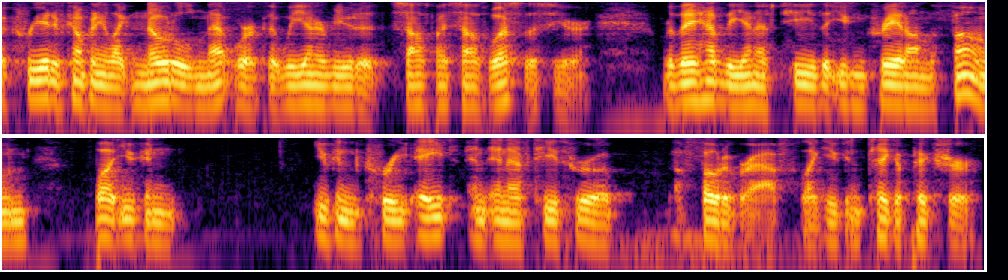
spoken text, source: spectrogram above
a creative company like Nodal Network that we interviewed at South by Southwest this year, where they have the NFT that you can create on the phone, but you can you can create an NFT through a, a photograph. Like you can take a picture,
